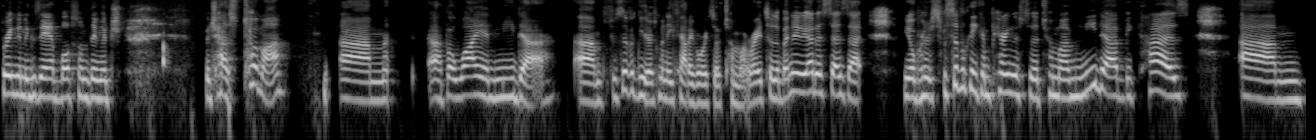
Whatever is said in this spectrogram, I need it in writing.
bring an example of something which, which has tuma, um, uh, but why a nida? Um, specifically, there's many categories of tuma, right? So the Yehuda says that, you know, specifically comparing this to the tuma of nida because um,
